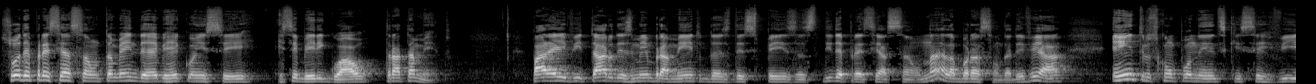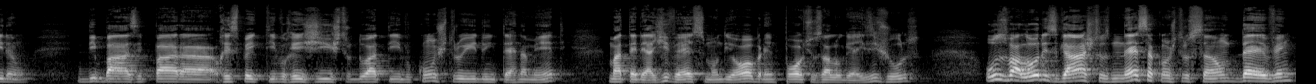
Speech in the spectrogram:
sua depreciação também deve reconhecer receber igual tratamento. Para evitar o desmembramento das despesas de depreciação na elaboração da DVA, entre os componentes que serviram de base para o respectivo registro do ativo construído internamente, materiais diversos, mão de obra, impostos, aluguéis e juros. Os valores gastos nessa construção devem,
